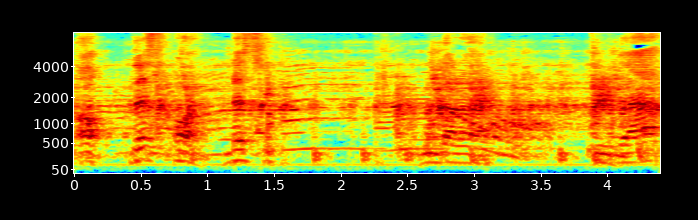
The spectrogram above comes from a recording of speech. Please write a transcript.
Oh, this part, this here. We gotta do that.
